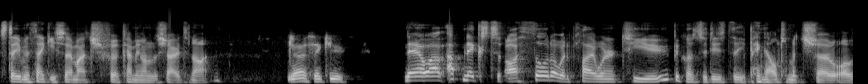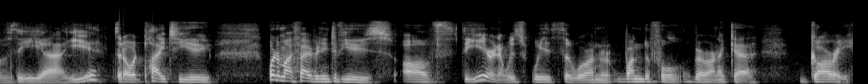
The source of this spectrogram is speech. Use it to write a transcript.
Stephen, thank you so much for coming on the show tonight. No, thank you. Now, uh, up next, I thought I would play one to you because it is the penultimate show of the uh, year. That I would play to you one of my favourite interviews of the year, and it was with the wonderful Veronica Gorrie.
